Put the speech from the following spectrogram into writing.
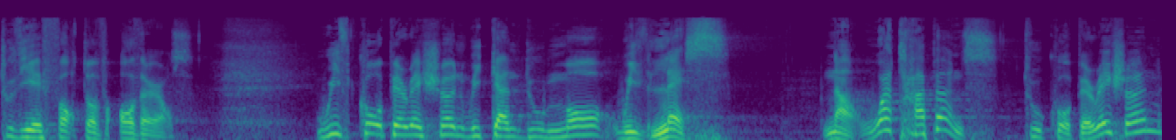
to the effort of others. With cooperation, we can do more with less. Now, what happens to cooperation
